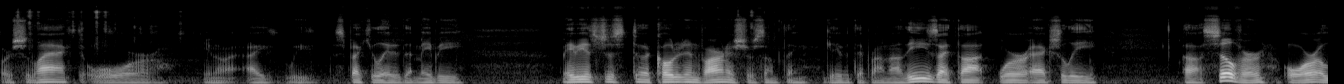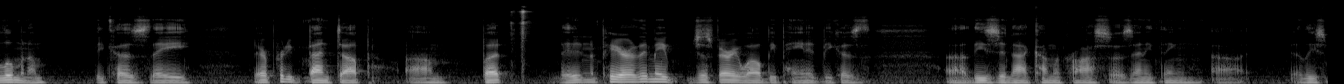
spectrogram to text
or shellacked or you know I we speculated that maybe maybe it's just uh, coated in varnish or something gave it that brown now these i thought were actually uh, silver or aluminum because they they're pretty bent up um, but they didn't appear they may just very well be painted because uh, these did not come across as anything uh, at least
